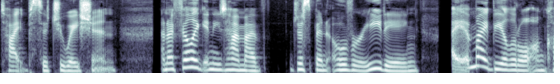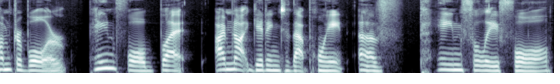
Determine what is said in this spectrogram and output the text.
type situation. And I feel like anytime I've just been overeating, it might be a little uncomfortable or painful, but I'm not getting to that point of painfully full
